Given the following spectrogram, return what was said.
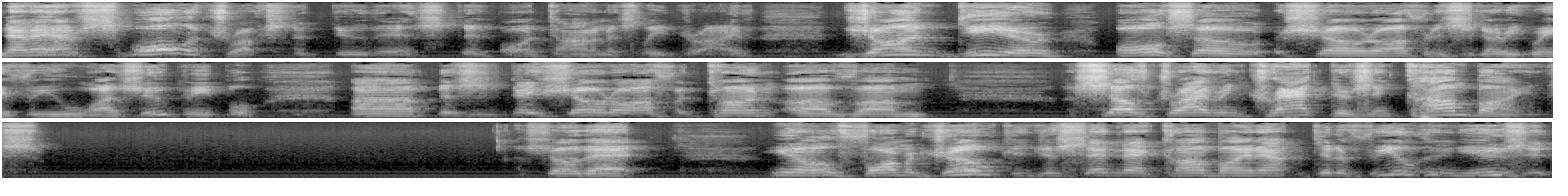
Now they have smaller trucks that do this, that autonomously drive. John Deere also showed off, and this is going to be great for you Wazzu people. Uh, this, they showed off a ton of um, self-driving tractors and combines, so that you know Farmer Joe can just send that combine out into the field and use it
